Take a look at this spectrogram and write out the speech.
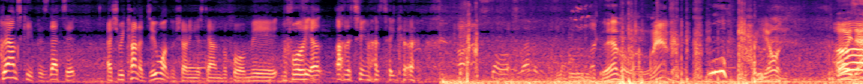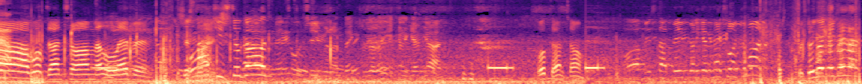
Groundskeepers. That's it. Actually, we kind of do want them shutting us down before me, before the other team has to go. Level 11. Woo, pretty on. Oh, he's out. Ah, well done, Tom. Eleven. Just What? You still going? Mental achievement, I think, because I think it's going to get going. Well done, Tom. Oh, I missed that bit. Got to get the next one. Come on. Quick, quick, quick, quick, quick.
